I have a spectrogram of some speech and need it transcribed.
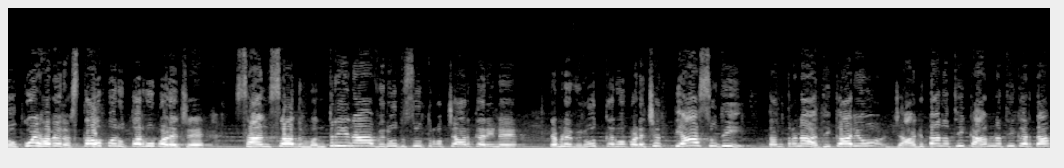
લોકોએ હવે રસ્તા ઉપર ઉતરવું પડે છે. સાંસદ મંત્રીના વિરુદ્ધ સૂત્રોચ્ચાર કરીને તેમણે વિરોધ કરવો પડે છે. ત્યાં સુધી તંત્રના અધિકારીઓ જાગતા નથી, કામ નથી કરતા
